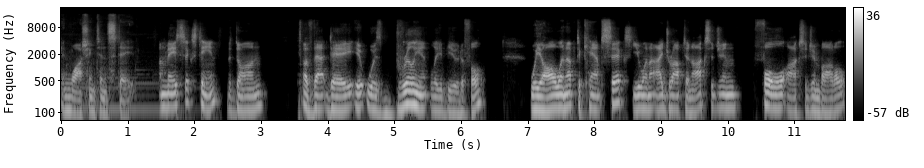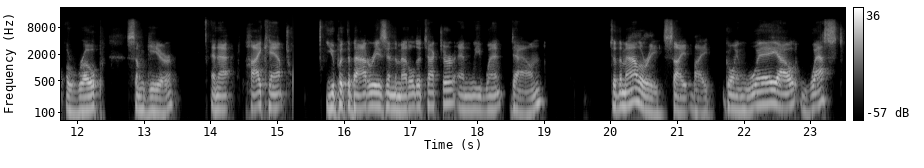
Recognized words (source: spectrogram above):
in Washington State. On May 16th, the dawn of that day, it was brilliantly beautiful. We all went up to Camp 6. You and I dropped an oxygen, full oxygen bottle, a rope, some gear and at high camp, you put the batteries in the metal detector, and we went down to the Mallory site by going way out west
